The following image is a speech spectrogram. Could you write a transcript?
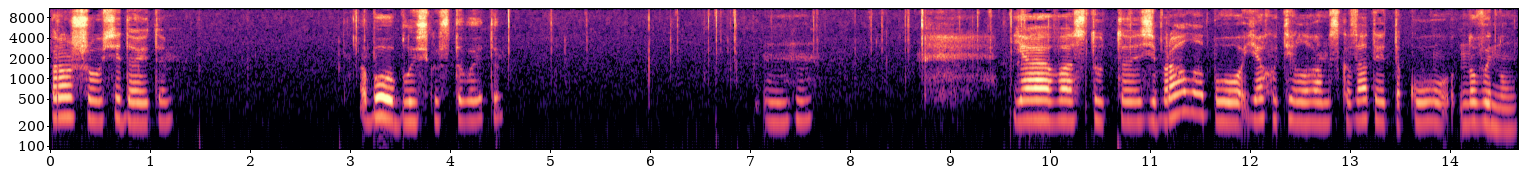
прошу, сідайте. Або близько ставайте. Угу. Я вас тут е, зібрала, бо я хотіла вам сказати таку новину.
